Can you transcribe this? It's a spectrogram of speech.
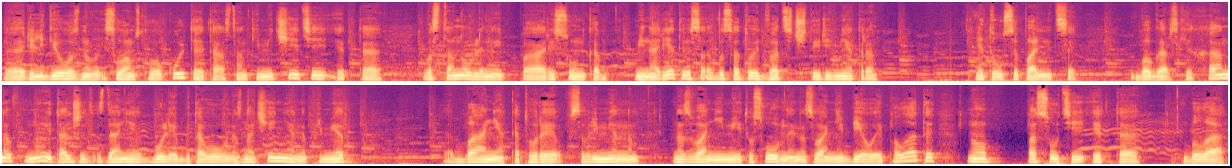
э, религиозного исламского культа, это останки мечети, это восстановленный по рисункам минарет высотой 24 метра. Это усыпальницы болгарских ханов, ну и также здания более бытового назначения, например, баня, которая в современном названии имеет условное название «Белые палаты», но по сути это была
